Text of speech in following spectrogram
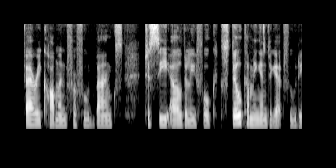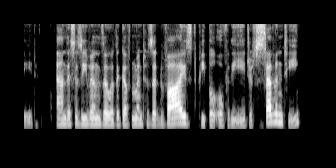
very common for food banks to see elderly folk still coming in to get food aid. And this is even though the government has advised people over the age of 70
